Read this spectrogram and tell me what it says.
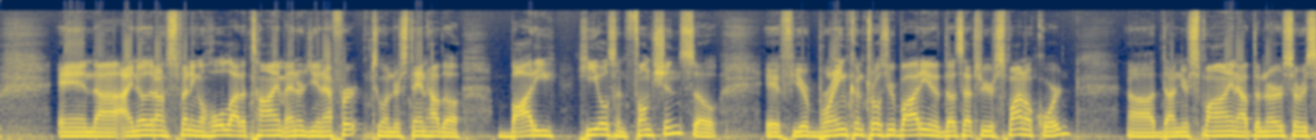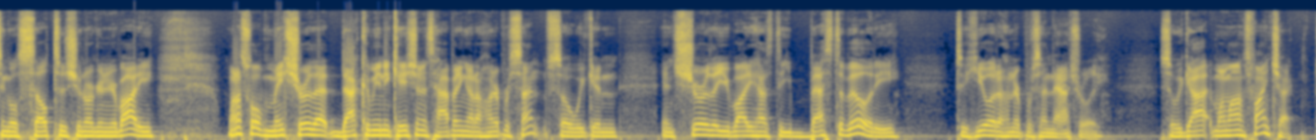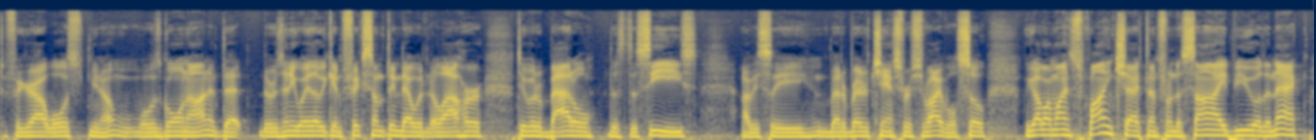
And uh, I know that I'm spending a whole lot of time, energy, and effort to understand how the body heals and functions. So, if your brain controls your body and it does that through your spinal cord, uh, down your spine, out the nerves, every single cell, tissue, and organ in your body. Might as well make sure that that communication is happening at 100% so we can ensure that your body has the best ability to heal at 100% naturally. So we got my mom's spine checked to figure out what was, you know, what was going on. If that there was any way that we can fix something that would allow her to be able to battle this disease, obviously better better chance for survival. So we got my mom's spine checked, and from the side view of the neck,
